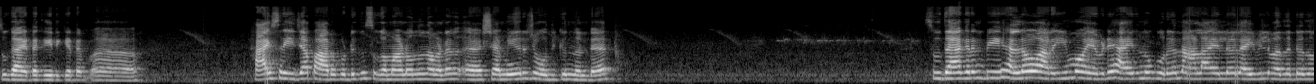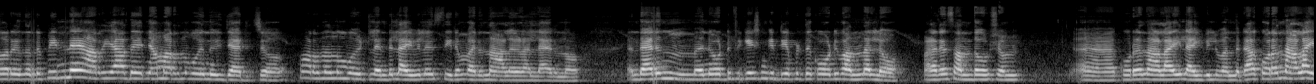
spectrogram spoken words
സുഖമായിട്ടൊക്കെ ഇരിക്കട്ടെ ഹായ് ശ്രീജ പാറുക്കുട്ടിക്ക് സുഖമാണോ എന്ന് നമ്മുടെ ഷമീർ ചോദിക്കുന്നുണ്ട്. സുധാകരൻ പി ഹലോ അറിയുമോ? എവിടെ ആയിരുന്നു കുറെ നാളായല്ലോ ലൈവിൽ വന്നിട്ട് എന്ന് പറയുന്നുണ്ട്. പിന്നെ അറിയാതെ ഞാൻ മറന്നുപോയെന്ന് വിചാരിച്ചോ? മറന്നൊന്നും പോയിട്ടില്ല. എന്റെ ലൈവിൽ സ്ഥിരം വരുന്ന ആളുകളല്ലായിരുന്നോ? എന്തായാലും നോട്ടിഫിക്കേഷൻ കിട്ടിയപ്പോഴത്തേക്ക് ഓടി വന്നല്ലോ. വളരെ സന്തോഷം. കുറെ നാളായി ലൈവിൽ വന്നിട്ട്. ആ കുറെ നാളായി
